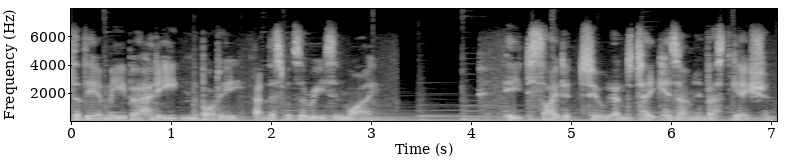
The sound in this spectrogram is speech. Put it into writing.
that the amoeba had eaten the body, and this was the reason why. He decided to undertake his own investigation.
